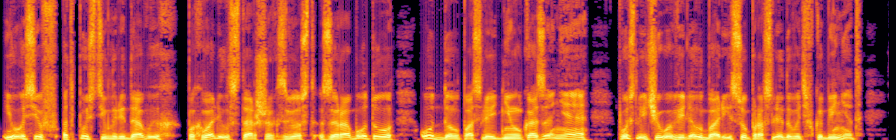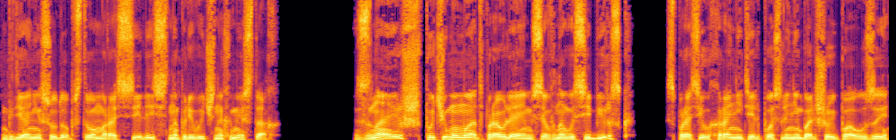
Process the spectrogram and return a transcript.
Иосиф отпустил рядовых, похвалил старших звезд за работу, отдал последние указания, после чего велел Борису проследовать в кабинет, где они с удобством расселись на привычных местах. «Знаешь, почему мы отправляемся в Новосибирск?» — спросил хранитель после небольшой паузы.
